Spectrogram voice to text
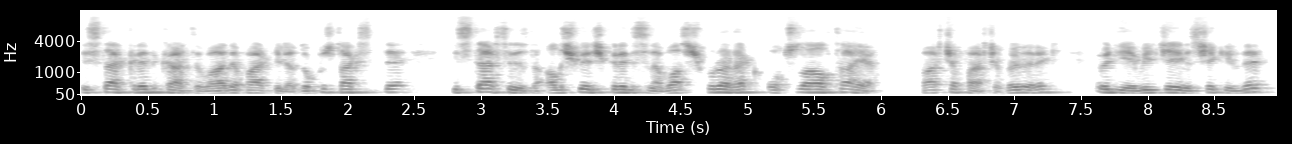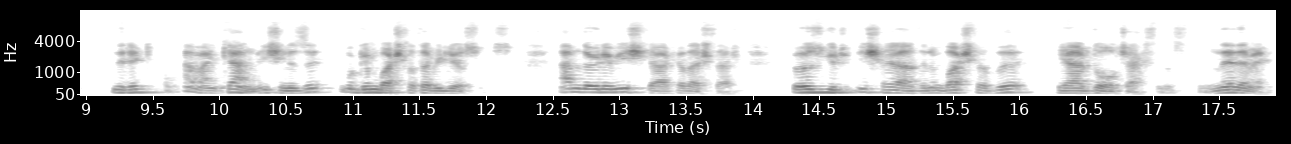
ister kredi kartı vade farkıyla 9 taksitte, isterseniz de alışveriş kredisine başvurarak 36 aya parça parça bölerek ödeyebileceğiniz şekilde direkt hemen kendi işinizi bugün başlatabiliyorsunuz. Hem de öyle bir iş ki arkadaşlar, özgür iş hayatının başladığı yerde olacaksınız. Ne demek?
